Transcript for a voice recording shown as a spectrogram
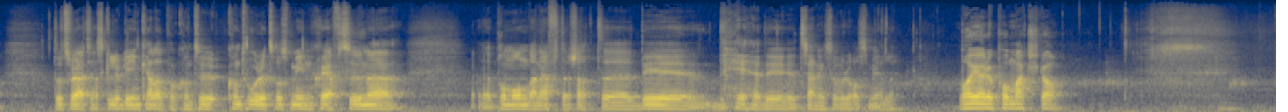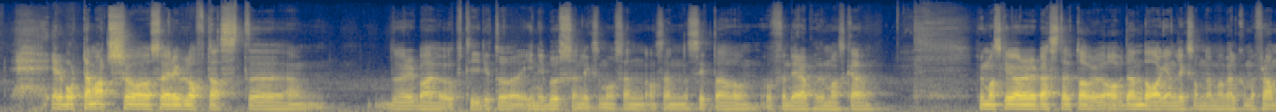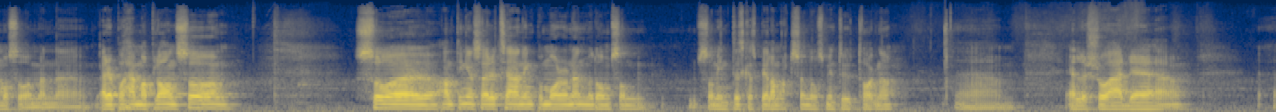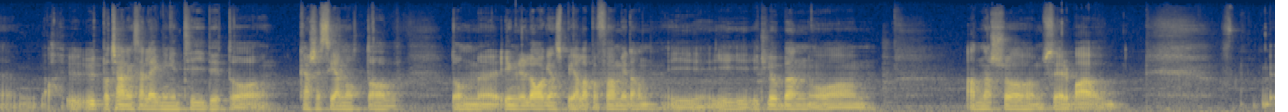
då tror jag att jag skulle bli inkallad på kontor, kontoret hos min chef Sune eh, på måndagen efter så att eh, det, det, det är träningsoverall som gäller. Vad gör du på match då? Är det bortamatch så, så är det väl oftast då är det bara upp tidigt och in i bussen liksom och sen, och sen sitta och, och fundera på hur man ska hur man ska göra det bästa utav av den dagen liksom när man väl kommer fram och så. Men eh, är det på hemmaplan så, så eh, antingen så är det träning på morgonen med de som, som inte ska spela matchen, de som inte är uttagna. Eh, eller så är det ja, ut på träningsanläggningen tidigt och kanske se något av de eh, yngre lagen spelar på förmiddagen i, i, i klubben och annars så, så är det bara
